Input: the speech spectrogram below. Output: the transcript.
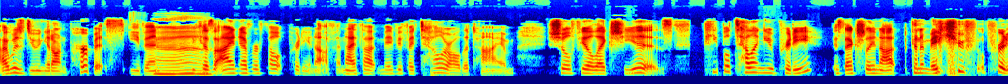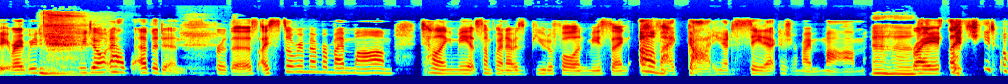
I was doing it on purpose, even ah. because I never felt pretty enough. And I thought maybe if I tell her all the time, she'll feel like she is. People telling you pretty is actually not going to make you feel pretty, right? We, we don't have evidence for this. I still remember my mom telling me at some point I was beautiful and me saying, Oh my God, you had to say that because you're my mom, uh-huh. right? Like, you know,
